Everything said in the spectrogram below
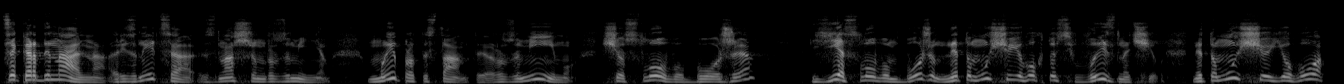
Це кардинальна різниця з нашим розумінням. Ми, протестанти, розуміємо, що Слово Боже є Словом Божим не тому, що його хтось визначив, не тому, що його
